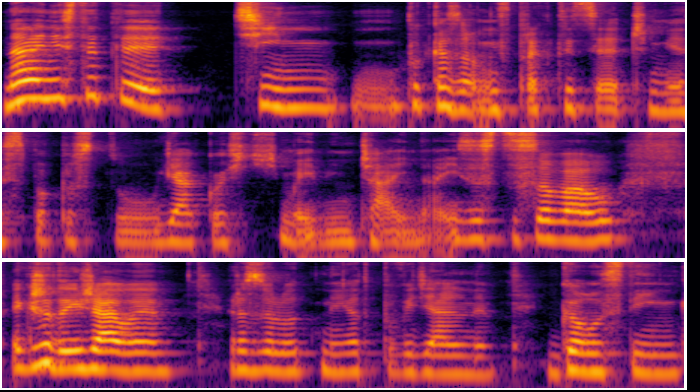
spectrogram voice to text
No ale niestety pokazał mi w praktyce, czym jest po prostu jakość made in China i zastosował, jakże dojrzały, rezolutny i odpowiedzialny ghosting,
